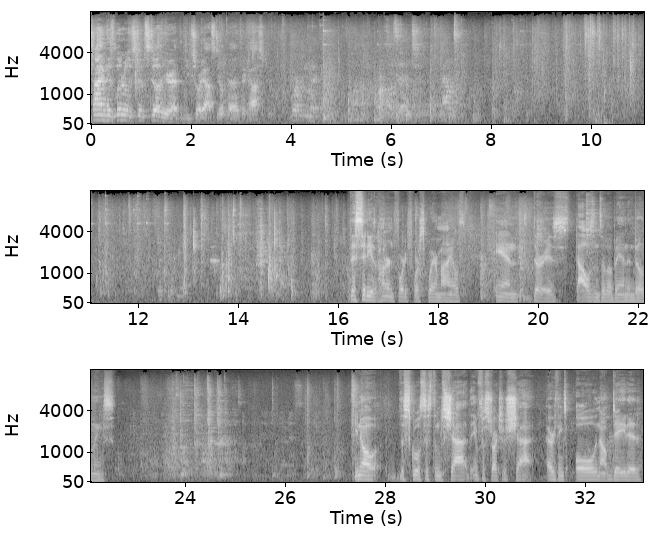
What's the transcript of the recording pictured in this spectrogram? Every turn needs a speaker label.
Speaker 1: Time has literally stood still here at the Detroit Osteopathic Hospital.
Speaker 2: Working with, what was it? Um,
Speaker 1: This city is 144 square miles, and there is thousands of abandoned buildings. You know, the school system's shot, the infrastructure's shot, everything's old and outdated,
